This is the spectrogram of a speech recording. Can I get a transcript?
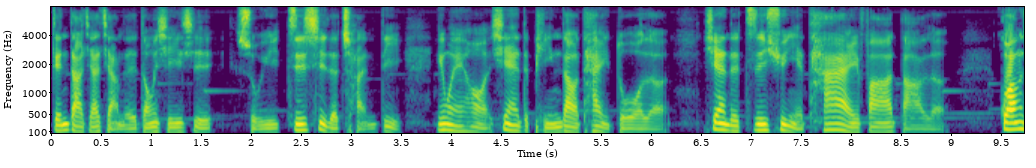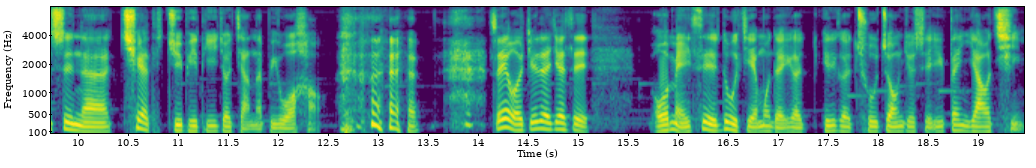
跟大家讲的东西是属于知识的传递，因为哈现在的频道太多了，现在的资讯也太发达了，光是呢 Chat GPT 就讲的比我好，所以我觉得就是。我每一次录节目的一个一个初衷，就是一份邀请，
